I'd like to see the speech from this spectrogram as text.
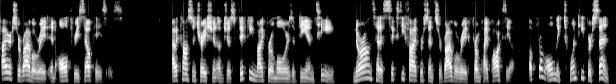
higher survival rate in all three cell cases. At a concentration of just 50 micromolars of DMT, neurons had a 65% survival rate from hypoxia, up from only 20%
